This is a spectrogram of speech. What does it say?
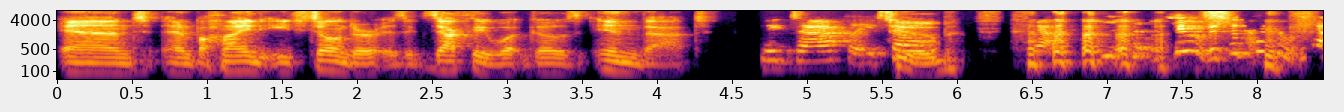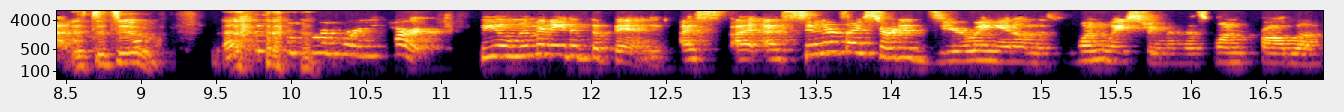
and and behind each cylinder is exactly what goes in that Exactly. Tube. So, yeah. tube. It's a tube. Yeah. It's a tube. That's the super important part. We eliminated the bin. I, I, as soon as I started zeroing in on this one waste stream and this one problem,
